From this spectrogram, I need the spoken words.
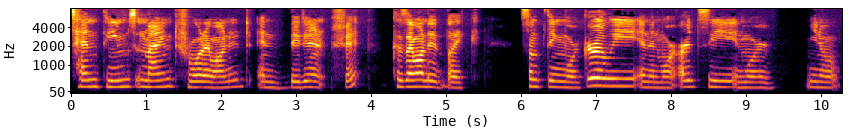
10 themes in mind for what I wanted, and they didn't fit because I wanted like something more girly and then more artsy and more, you know,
